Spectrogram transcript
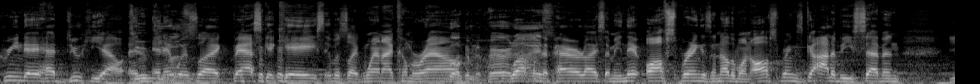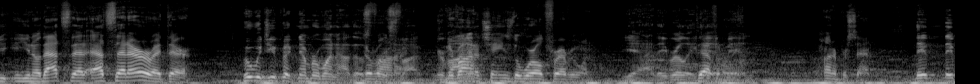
Green Day had Dookie out, and, Dookie and it was- was like Basket Case. It was like When I Come Around. Welcome to Paradise. Welcome to Paradise. I mean, they, Offspring is another one. Offspring's got to be seven. You, you know, that's that. That's that era right there. Who would you pick number one out of those Nirvana. first five? Nirvana changed the world for everyone. Yeah, they really Definitely. did, man. Hundred percent. They, they,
